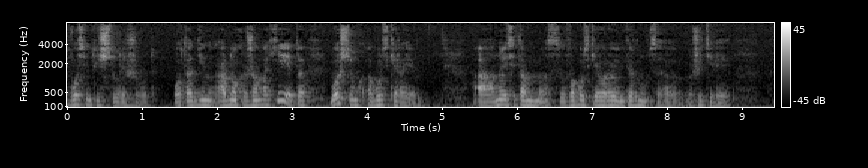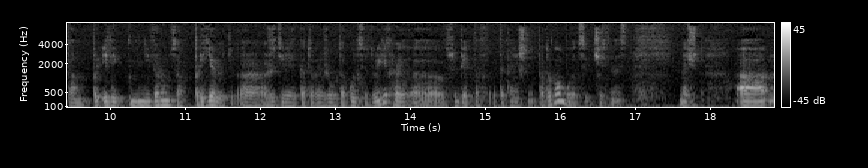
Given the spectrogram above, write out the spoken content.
8 тысяч всего лишь живут. Вот один, одно Хаджалмахи это больше, чем Агульский район. А, но если там в Агульский район вернутся жители, там, или не вернутся, а приедут а, жители, которые живут Агульцы из других а, субъектов, это, конечно, по-другому будет численность. Значит, а,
